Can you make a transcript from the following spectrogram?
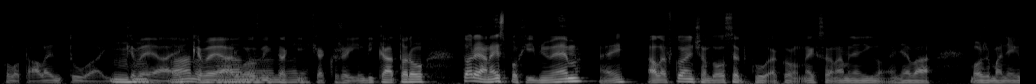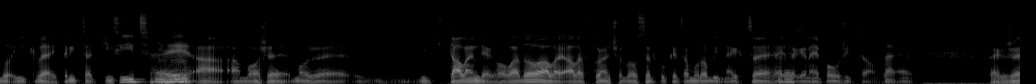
okolo talentu a IQ mm-hmm. a EQ áno, a rôznych áno, takých áno. akože indikátorov, ktoré ja nespochybňujem, hej, ale v konečnom dôsledku, ako nech sa na mňa nikto nehnevá, môže mať niekto IQ aj 30 tisíc, hej, mm-hmm. a, a môže, môže byť talent jak hovado, ale, ale v konečnom dôsledku, keď sa mu robiť nechce, hej, tak je nepoužiteľný. Tak. Hej. Takže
